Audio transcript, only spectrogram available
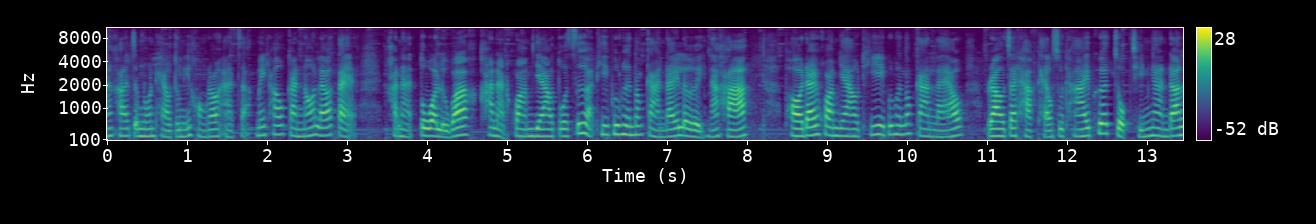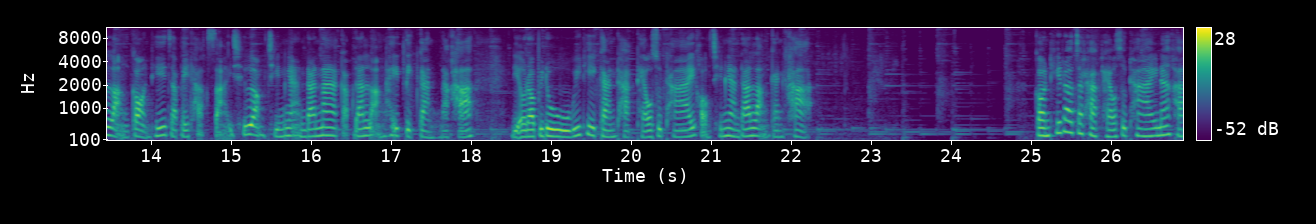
นะคะจำนวนแถวตรงนี้ของเราอาจจะไม่เท่ากันเนาะแล้วแต่ขนาดตัวหรือว่าขนาดความยาวตัวเสื้อที่เพื่อนๆต้องการได้เลยนะคะ พอได้ความยาวที่เพื่อนๆต้องการแล้ว เราจะถักแถวสุดท้ายเพื่อจบชิ้นงานด้านหลังก่อนที่จะไปถักสายเชื่อมชิ้นงานด้านหน้ากับด้านหลังให้ติดกันนะคะ เดี๋ยวเราไปดูวิธีการถักแถวสุดท้ายของชิ้นงานด้านหลังกันค่ะก่อนที่เราจะถักแถวสุดท้ายนะคะ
